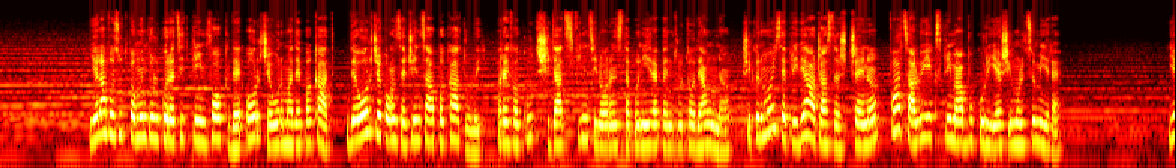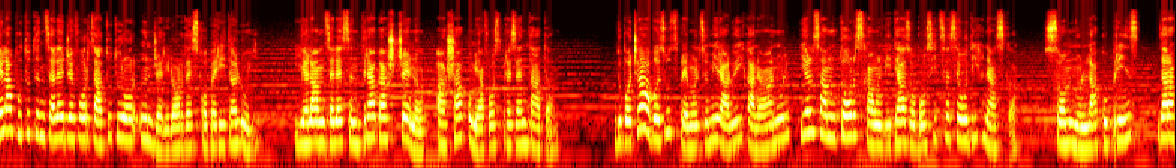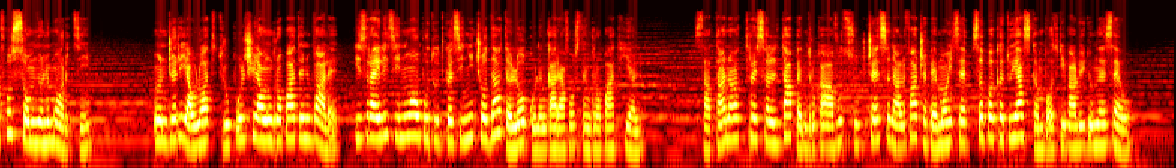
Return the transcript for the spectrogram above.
El a văzut pământul curățit prin foc de orice urmă de păcat, de orice consecință a păcatului, refăcut și dat sfinților în stăpânire pentru totdeauna. Și când Moise privea această scenă, fața lui exprima bucurie și mulțumire. El a putut înțelege forța tuturor îngerilor descoperită lui. El a înțeles întreaga scenă, așa cum i-a fost prezentată. După ce a văzut spre mulțumirea lui Canaanul, el s-a întors ca un viteaz obosit să se odihnească. Somnul l-a cuprins, dar a fost somnul morții. Îngerii au luat trupul și l-au îngropat în vale. Israeliții nu au putut găsi niciodată locul în care a fost îngropat el. Satana tresălta pentru că a avut succes în a-l face pe Moise să păcătuiască împotriva lui Dumnezeu.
